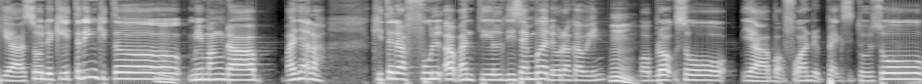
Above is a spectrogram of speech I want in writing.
Yeah So the catering kita Memang dah Banyak lah. Kita dah full up until December ada orang kahwin Hmm. Bawa blok So Yeah about 400 packs itu. So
